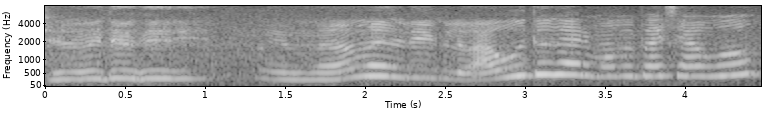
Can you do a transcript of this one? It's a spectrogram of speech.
જોતા ખરી મામા નીકળો આવું તું તાર મમ્મી પાસે આવું?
